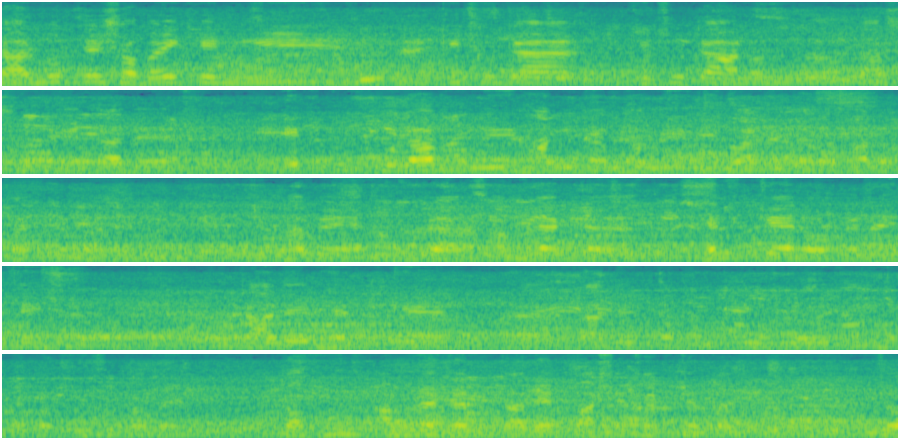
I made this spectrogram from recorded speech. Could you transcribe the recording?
তার মধ্যে সবাইকে নিয়ে কিছুটা কিছুটা আনন্দ, তার সঙ্গে তাদের একটু খোলা মনে হালকাভাবে কীভাবে তারা ভালো থাকতে পারে কীভাবে আমরা আমরা একটা হেলথ কেয়ার অর্গানাইজেশন তো তাদের হেলথ কেয়ার তাদের যখন প্রয়োজন হবে বা কিছু হবে, তখন আমরা যেন তাদের পাশে থাকতে পারি। তো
